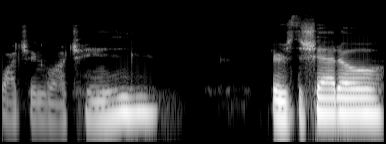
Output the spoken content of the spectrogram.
Watching, watching. There's the shadow.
